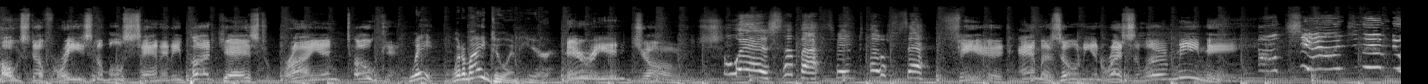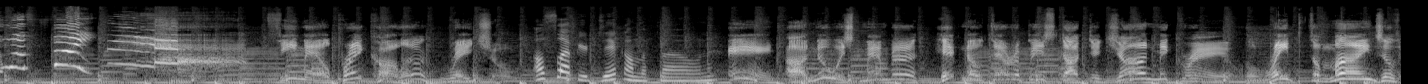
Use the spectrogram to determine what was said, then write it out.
host of Reasonable Sanity Podcast, Brian Token. Wait, what am I doing here? Marion Jones. Where's the bathroom toaster? Feared Amazonian wrestler Mimi. I'll challenge them to a fight! Female prank caller Rachel. I'll slap your dick on the phone. And our newest member, hypnotherapist Dr. John McGrail, will rape the minds of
